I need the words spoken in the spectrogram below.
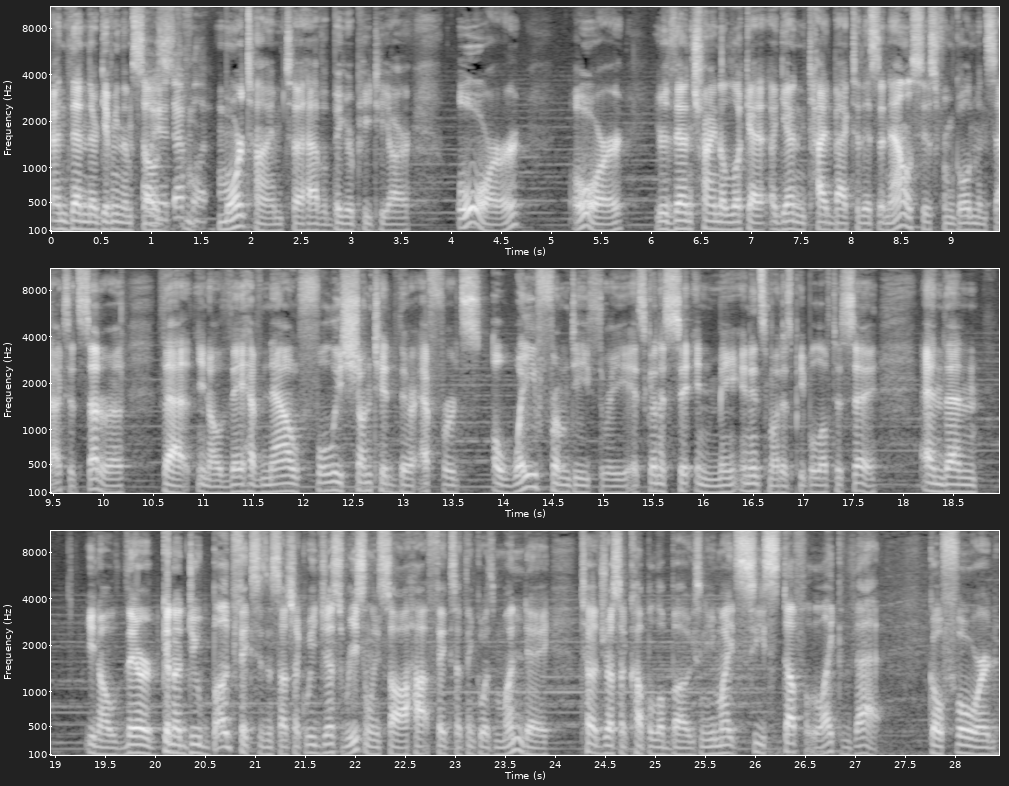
And then they're giving themselves oh, yeah, more time to have a bigger PTR. Or, or you're then trying to look at again tied back to this analysis from Goldman Sachs, etc. That you know they have now fully shunted their efforts away from D3. It's going to sit in maintenance mode, as people love to say, and then you know they're gonna do bug fixes and such. Like we just recently saw a hot fix i think it was monday to address a couple of bugs. And you might see stuff like that go forward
